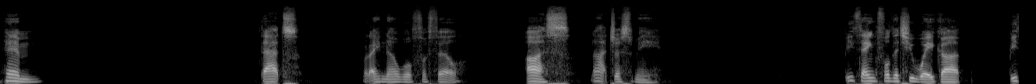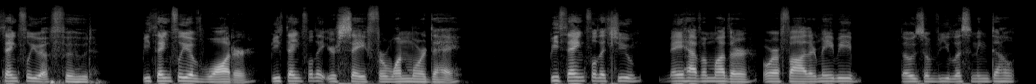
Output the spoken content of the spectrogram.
Him. That's what I know will fulfill us, not just me. Be thankful that you wake up. Be thankful you have food. Be thankful you have water. Be thankful that you're safe for one more day. Be thankful that you may have a mother or a father. Maybe those of you listening don't.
